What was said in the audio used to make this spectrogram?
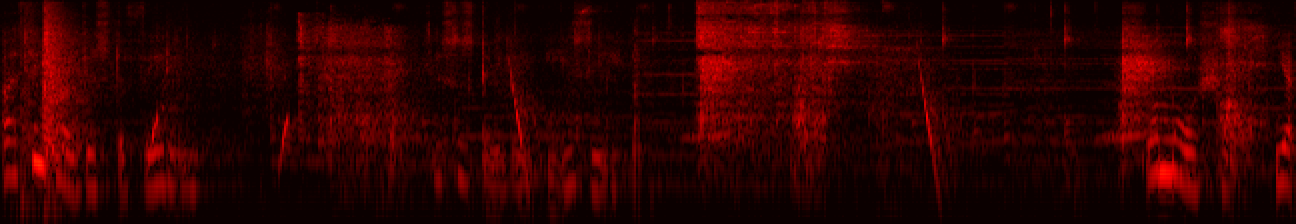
I think I'll just defeat him. This is gonna be easy. One more shot. Yep.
